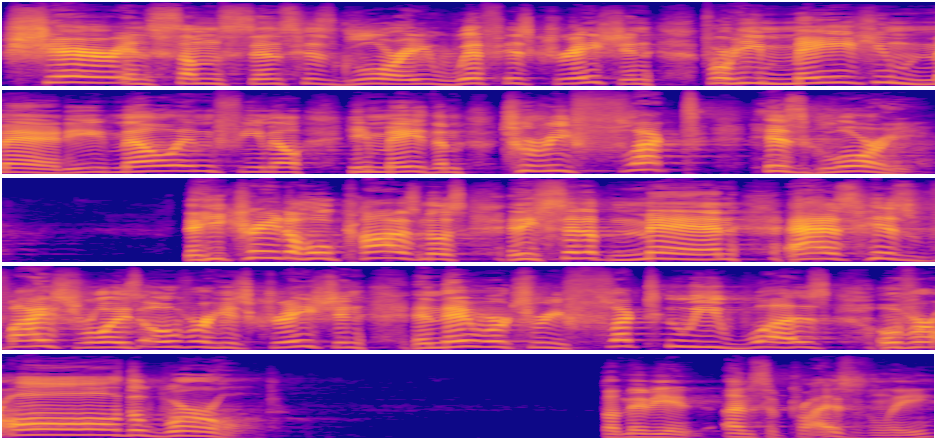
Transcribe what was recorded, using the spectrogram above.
share, in some sense, His glory with His creation. For He made humanity, male and female, He made them to reflect His glory. That He created a whole cosmos and He set up man as His viceroys over His creation, and they were to reflect who He was over all the world. But maybe unsurprisingly,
